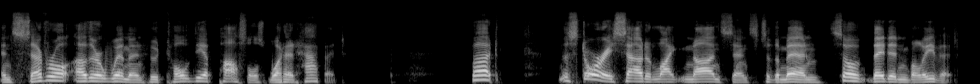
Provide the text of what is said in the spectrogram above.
and several other women who told the apostles what had happened. But the story sounded like nonsense to the men, so they didn't believe it.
